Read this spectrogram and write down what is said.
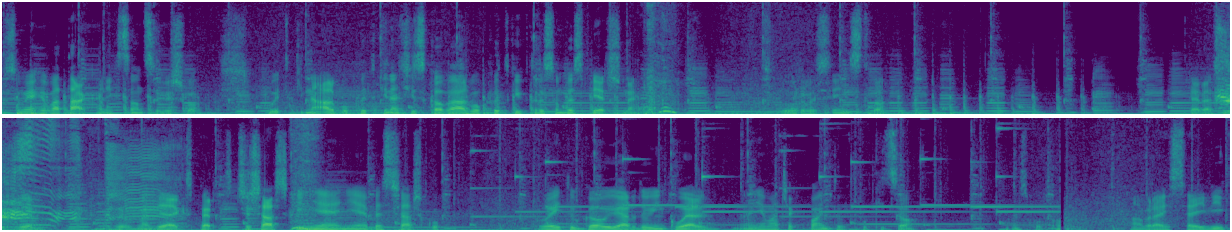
W sumie chyba tak, a niechcący wyszło. Płytki, na, albo płytki naciskowe, albo płytki, które są bezpieczne. Skurwysyństwo. Teraz już wiem, że Media Expert. Czy szaszki? Nie, nie, bez szaszków. Way to go, you are doing well. No nie ma checkpointów póki co. No spoko. Dobra, i saveik.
